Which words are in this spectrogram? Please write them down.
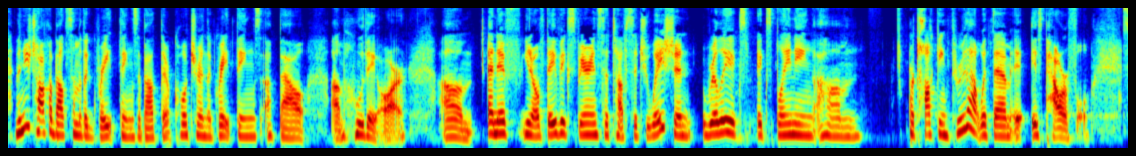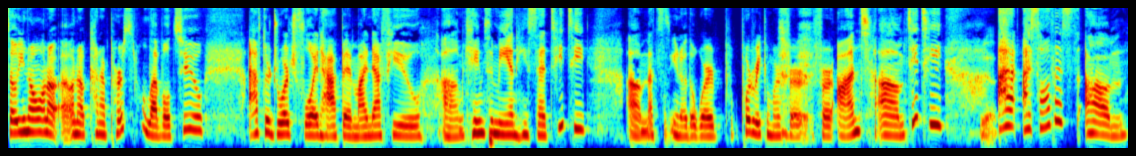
And then you talk about some of the great things about their culture and the great things about um, who they are. Um, and if you know if they've experienced a tough situation really ex- explaining um, or talking through that with them is powerful. So, you know, on a, on a kind of personal level too, after George Floyd happened, my nephew um, came to me and he said, Titi, um, that's you know the word Puerto Rican word for for aunt. Um, Titi, yeah. I, I saw this um,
